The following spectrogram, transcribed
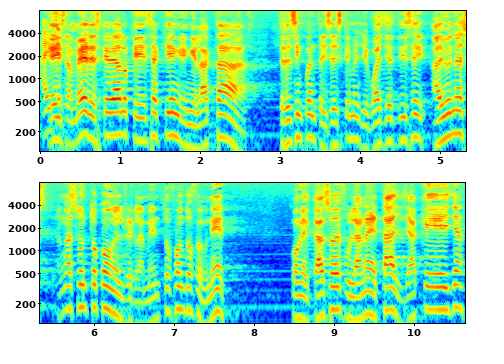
Hay Ey, que- Samer, es que vea lo que dice aquí en, en el acta 356 que me llegó ayer. Dice, hay un asunto con el reglamento Fondo FEUNET, con el caso de fulana de tal, ya que ella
